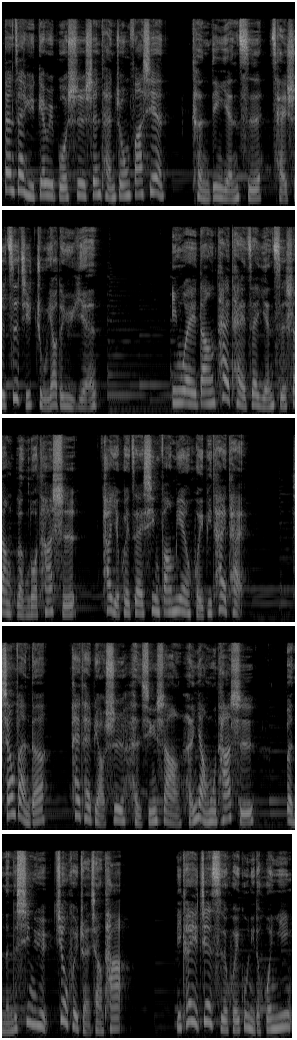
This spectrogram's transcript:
但在与 Gary 博士深谈中发现，肯定言辞才是自己主要的语言。因为当太太在言辞上冷落他时，他也会在性方面回避太太。相反的，太太表示很欣赏、很仰慕他时，本能的性欲就会转向他。你可以借此回顾你的婚姻。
